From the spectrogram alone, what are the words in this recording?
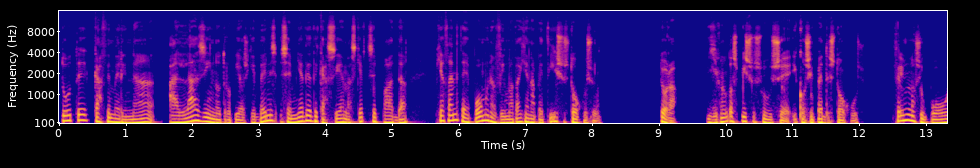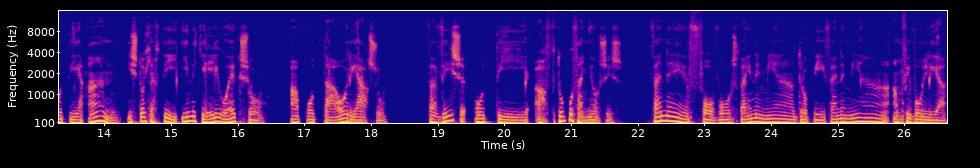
τότε καθημερινά αλλάζει η νοοτροπία σου και μπαίνεις σε μια διαδικασία να σκέφτεσαι πάντα ποια θα είναι τα επόμενα βήματα για να πετύχεις τους στόχους σου. Τώρα, γυρνώντας πίσω στους 25 στόχους, θέλω να σου πω ότι αν οι στόχοι αυτοί είναι και λίγο έξω από τα όρια σου, θα δεις ότι αυτό που θα νιώσεις θα είναι φόβος, θα είναι μία ντροπή, θα είναι μία αμφιβολία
